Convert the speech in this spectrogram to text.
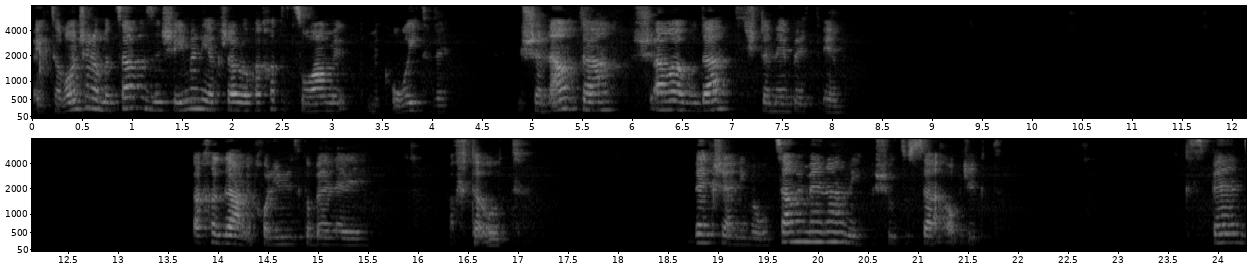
היתרון של המצב הזה שאם אני עכשיו לוקחת את הצורה המקורית ומשנה אותה, שאר העבודה תשתנה בהתאם. ככה גם יכולים להתקבל אה, הפתעות. וכשאני מרוצה ממנה אני פשוט עושה Object Expand,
